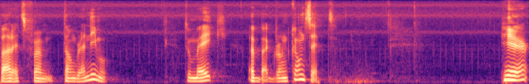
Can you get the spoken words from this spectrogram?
palettes from Tangranimo to make a background concept. Here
